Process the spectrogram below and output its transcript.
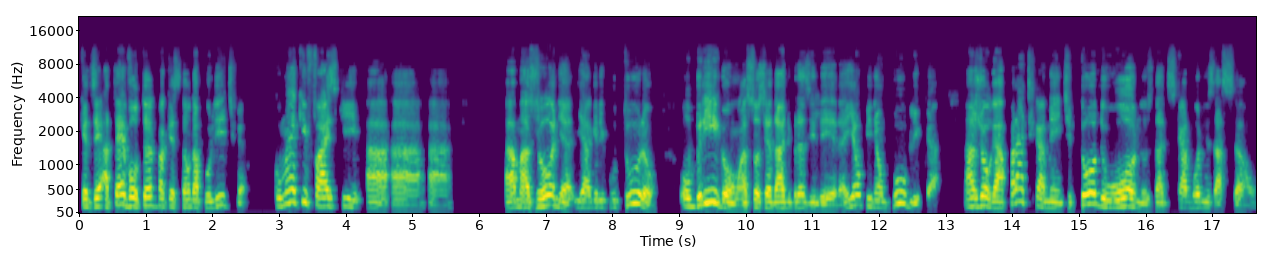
Quer dizer, até voltando para a questão da política, como é que faz que a, a, a, a Amazônia e a agricultura obrigam a sociedade brasileira e a opinião pública a jogar praticamente todo o ônus da descarbonização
